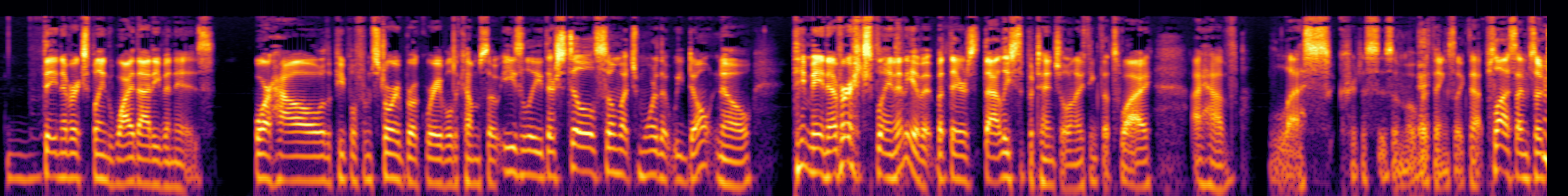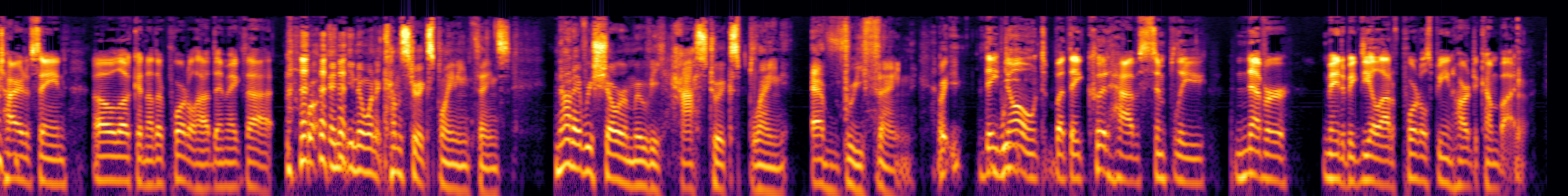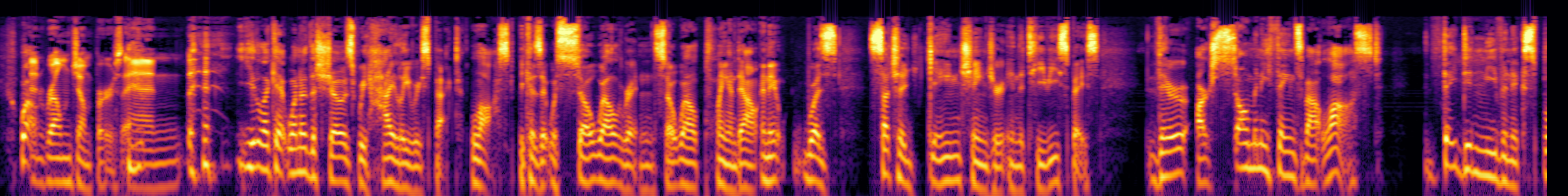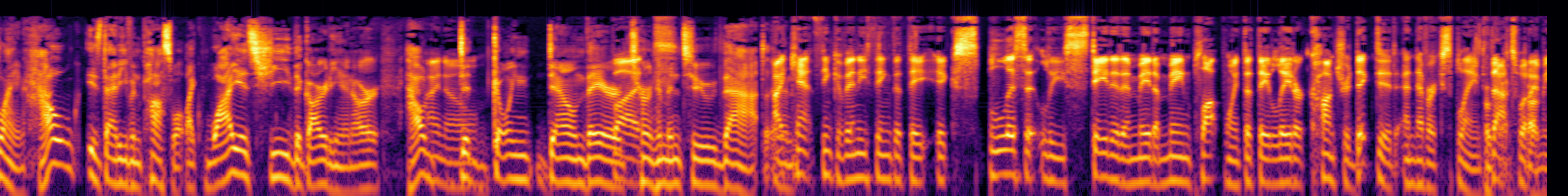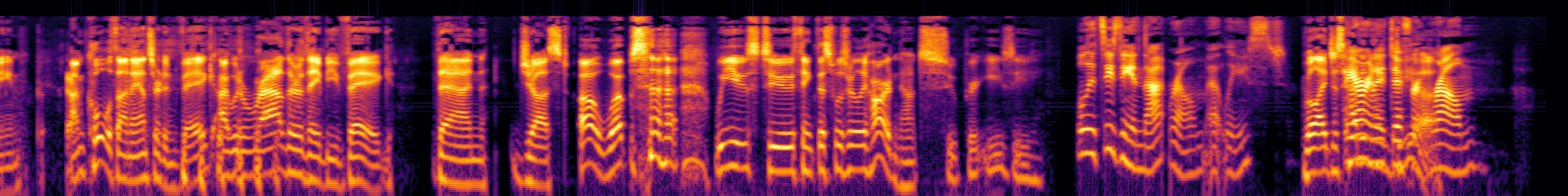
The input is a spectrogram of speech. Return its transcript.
they never explained why that even is, or how the people from Storybrooke were able to come so easily. There's still so much more that we don't know. They may never explain any of it, but there's at least the potential, and I think that's why I have less criticism over eh. things like that. Plus, I'm so tired of saying, "Oh, look, another portal. How'd they make that?" well, and you know, when it comes to explaining things, not every show or movie has to explain everything. I mean, They we- don't, but they could have simply never made a big deal out of portals being hard to come by. Well- and realm jumpers and You look at one of the shows we highly respect, Lost, because it was so well written, so well planned out, and it was such a game changer in the TV space. There are so many things about Lost they didn't even explain. How is that even possible? Like, why is she the guardian, or how I know. did going down there But turn him into that? I can't think of anything that they explicitly stated and made a main plot point that they later contradicted and never explained. That's what I okay, mean. I'm cool with unanswered and vague. I would rather they be vague than just, oh, whoops, we used to think this was really hard. Now it's super easy. Well, it's easy in that realm, at least. Well, I just They had are an in a idea. different realm.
